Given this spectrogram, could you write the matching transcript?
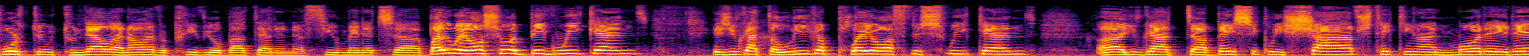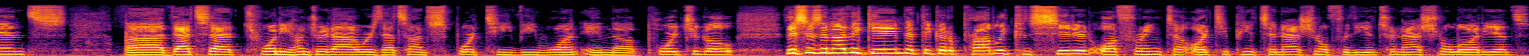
Porto Tondela, and I'll have a preview about that in a few minutes. Uh, by the way, also a big weekend is you've got the Liga playoff this weekend. Uh, you've got uh, basically Chaves taking on Moreirense. Uh, that's at 2000 hours. That's on Sport TV 1 in uh, Portugal. This is another game that they could have probably considered offering to RTP International for the international audience.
